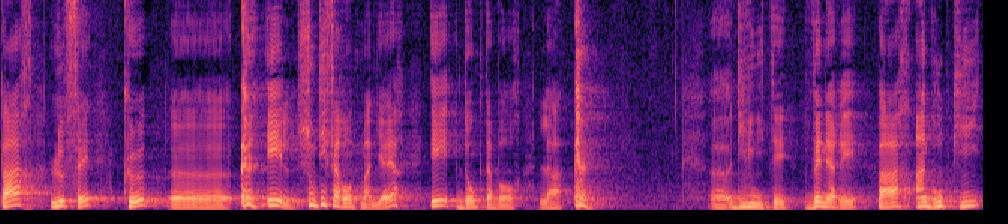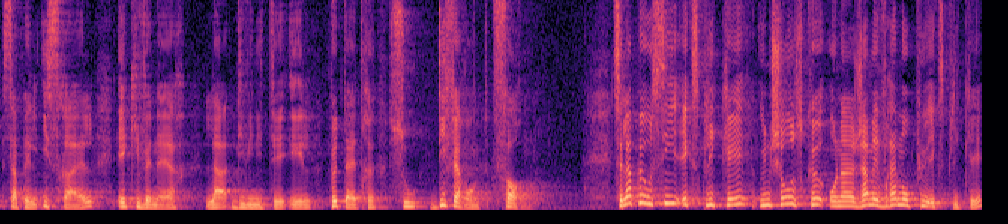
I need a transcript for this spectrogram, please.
par le fait que euh, sous différentes manières, est donc d'abord la euh, divinité vénérée par un groupe qui s'appelle Israël et qui vénère la divinité El peut être sous différentes formes. Cela peut aussi expliquer une chose qu'on n'a jamais vraiment pu expliquer,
